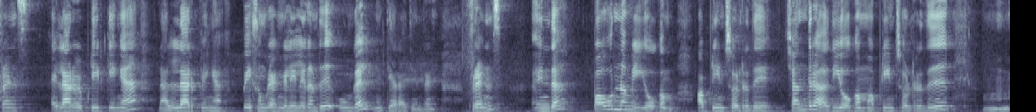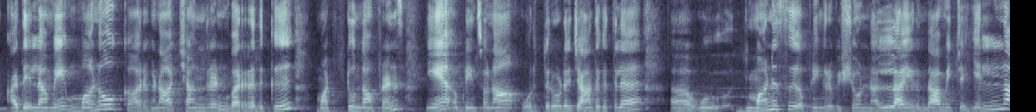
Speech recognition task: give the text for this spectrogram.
ஃப்ரெண்ட்ஸ் எல்லோரும் எப்படி இருக்கீங்க? நல்லா இருப்பீங்க. பேசும் கிரகங்களிலிருந்து உங்கள் நித்யராஜேந்திரன். ஃப்ரெண்ட்ஸ் இந்த பௌர்ணமி யோகம் அப்படின்னு சொல்கிறது சந்திர அதியோகம் அப்படின்னு சொல்கிறது அது எல்லாமே மனோகாரகனாக சந்திரன் வர்றதுக்கு மட்டும்தான் ஃப்ரெண்ட்ஸ் ஏன் அப்படின்னு சொன்னால் ஒருத்தரோட ஜாதகத்தில் மனசு அப்படிங்கிற விஷயம் நல்லா இருந்தால் மிச்ச எல்லா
